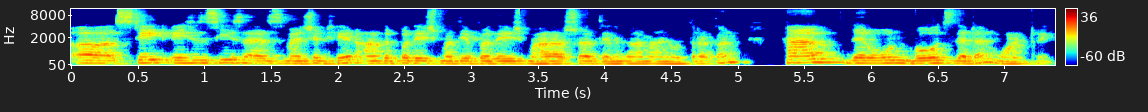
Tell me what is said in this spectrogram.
uh, state agencies, as mentioned here, Andhra Pradesh, Madhya Pradesh, Maharashtra, Telangana, and Uttarakhand, have their own boards that are monitoring.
